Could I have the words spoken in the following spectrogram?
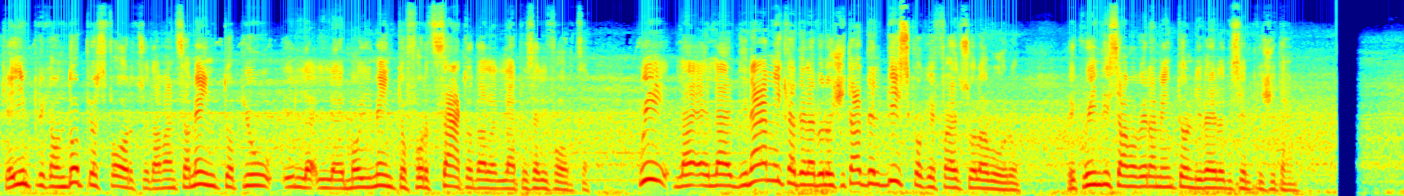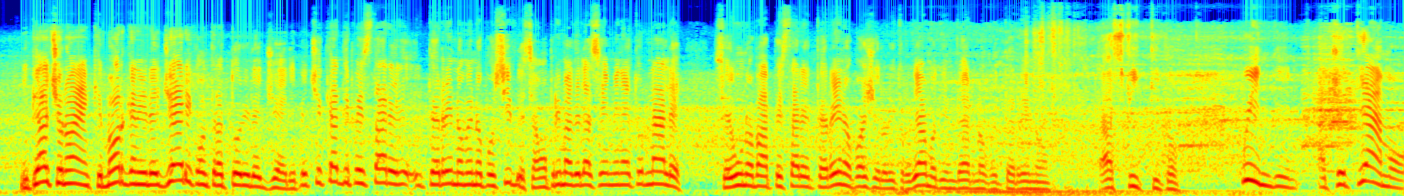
che implica un doppio sforzo d'avanzamento più il, il, movimento forzato dalla presa di forza. Qui la, è la dinamica della velocità del disco che fa il suo lavoro e quindi siamo veramente a un livello di semplicità. Mi piacciono anche morgani leggeri con trattori leggeri per cercare di pestare il terreno meno possibile. Siamo prima della semina eturnale, se uno va a pestare il terreno poi ce lo ritroviamo d'inverno quel terreno asfittico. Quindi accettiamo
